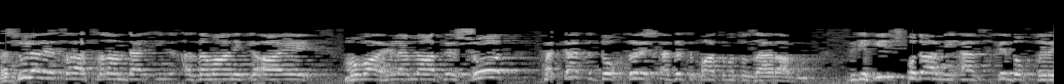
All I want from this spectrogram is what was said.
رسول علیه السلام در این زمانی که آیه مباهله نازل شد فقط دخترش حضرت فاطمه زهرا بود. دیگه هیچ کدامی از سه دختر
